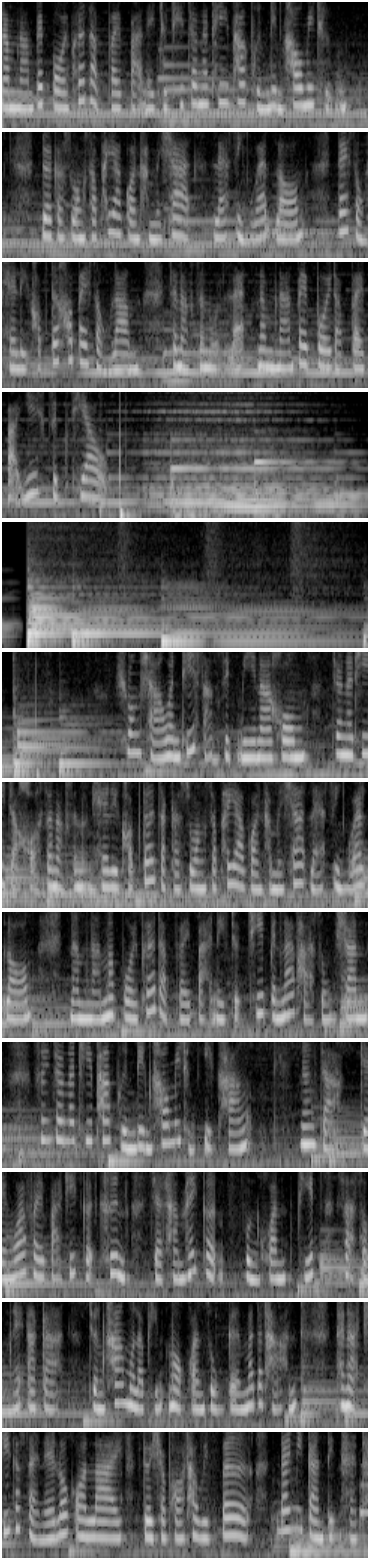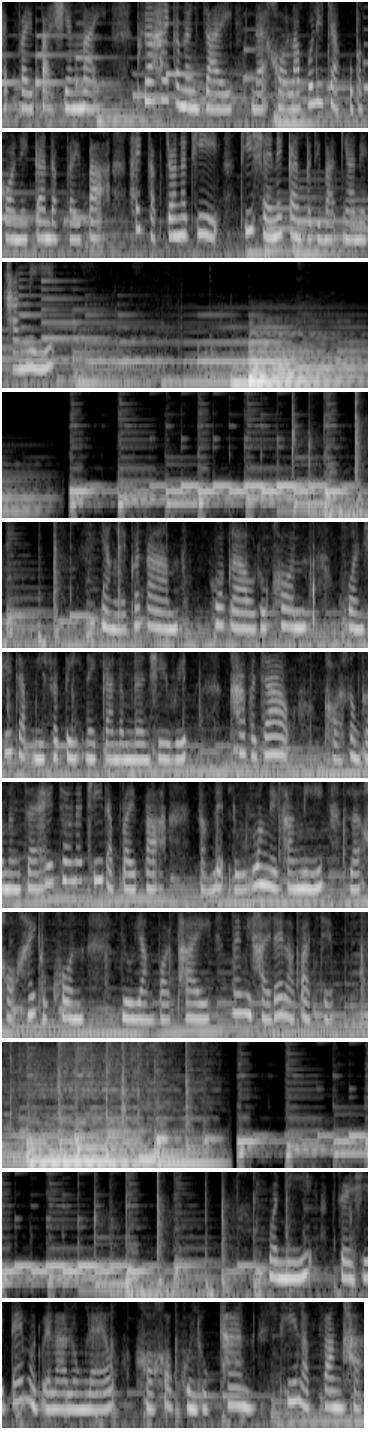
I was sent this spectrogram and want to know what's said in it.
นำน้ำไปโปรยเพื่อดับไฟป่าในจุดที่เจ้าหน้าที่ภาคพื้นดินเข้าไม่ถึง โดยกระทรวงทรัพยากรธรรมชาติ และสิ่งแวดล้อม ได้ส่งเฮลิคอปเตอร์เข้าไปสองลำ สนับสนุนและนำน้ำไปโปรยดับไฟป่า 20 เที่ยว ช่วงเช้าวันที่ 30 มีนาคม เจ้าหน้าที่จะขอสนับสนุนเฮลิคอปเตอร์จากกระทรวงทรัพยากรธรรมชาติและสิ่งแวดล้อม นำน้ำมาโปรยเพื่อดับไฟป่าในจุดที่เป็นหน้าผาสูงชัน ซึ่งเจ้าหน้าที่ภาคพื้นดินเข้าไม่ถึงอีกครั้ง เนื่องจากเกรงว่าไฟป่าที่เกิดขึ้น จะทำให้เกิดฝุ่นควันพิษ สะสมในอากาศ จนค่ามลพิษหมอกควันสูงเกินมาตรฐาน ขณะที่กระแสในโลกออนไลน์ โดยเฉพาะทวิตเตอร์ได้มีการติดแฮชแท็กไฟป่าเชียงใหม่ เพื่อให้กำลังใจและขอรับบริจาคอุปกรณ์ในการดับไฟป่าให้กับเจ้าหน้าที่ที่ใช้ในการปฏิบัติงานในครั้งนี้ ตาม พวกเราทุกคนควรที่จะมีสติในการดำเนินชีวิต ข้าพเจ้าขอส่งกำลังใจให้เจ้าหน้าที่ดับไฟป่าสำเร็จลุล่วงในครั้งนี้ และขอให้ทุกคนอยู่อย่างปลอดภัย ไม่มีใครได้รับบาดเจ็บ วันนี้เจชิดได้หมดเวลาลงแล้ว ขอขอบคุณทุกท่านที่รับฟังค่ะ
